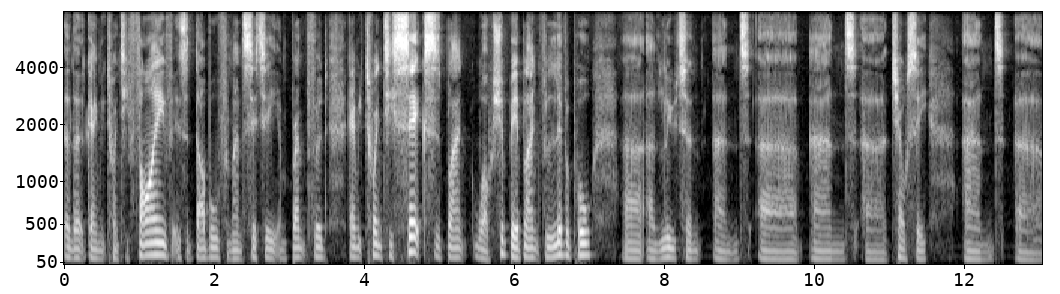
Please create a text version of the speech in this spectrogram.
uh, that game week 25 is a double for Man City and Brentford. Game week 26 is blank. Well, should be a blank for Liverpool, uh, and Luton, and uh, and uh, Chelsea, and uh,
